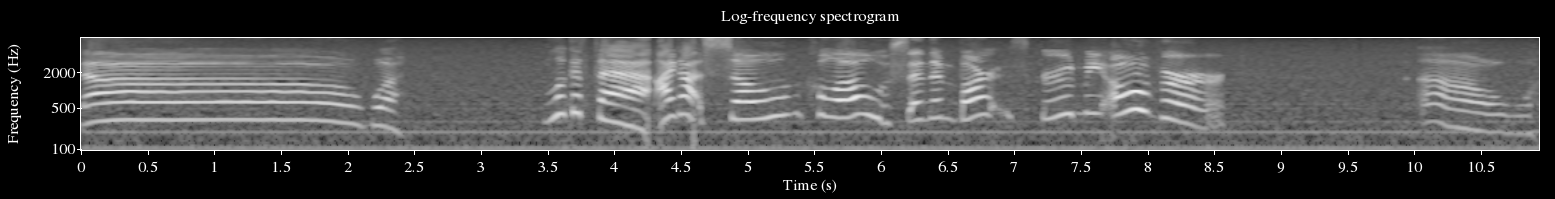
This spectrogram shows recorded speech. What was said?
No! Look at that! I got so close, and then Bart screwed me over! Oh,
